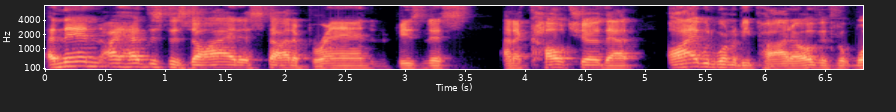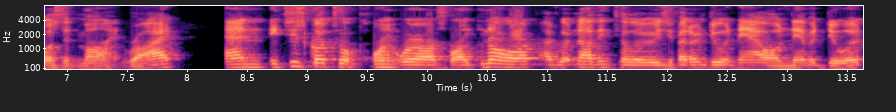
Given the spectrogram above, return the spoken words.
And then I had this desire to start a brand and a business and a culture that I would want to be part of if it wasn't mine, right? And it just got to a point where I was like, you know what? I've got nothing to lose. If I don't do it now, I'll never do it.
